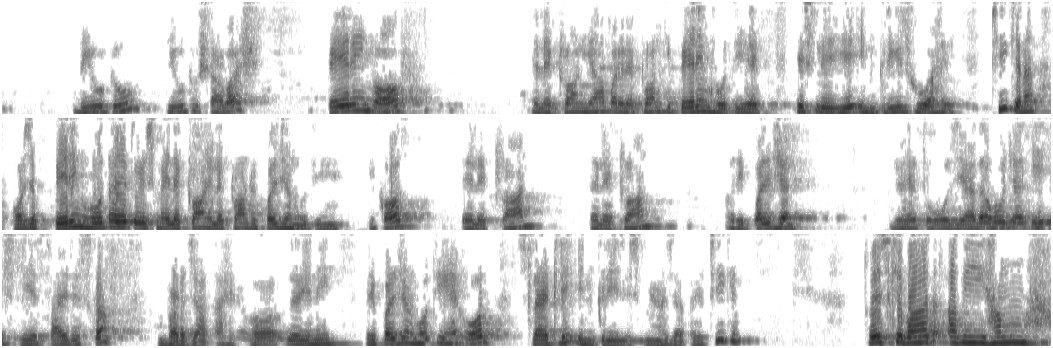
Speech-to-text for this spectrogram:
due to due to शाबाश पेयरिंग ऑफ़ इलेक्ट्रॉन यहाँ पर इलेक्ट्रॉन की पेयरिंग होती है, इसलिए ये इंक्रीज हुआ है। ठीक है ना? और जब पेयरिंग होता है तो इसमें इलेक्ट्रॉन इलेक्ट्रॉन रिपल्जन होती है। बिकॉज़ इलेक्ट्रॉन इलेक्ट्रॉन रिपल्जन जो है तो वो ज़्यादा हो जाती है, इसलिए साइज़ इसका बढ़ जाता है। और यानी रिपल्जन होती है और स्लाइटली इंक्रीज इसमें आ जाता है। ठीक है? तो इसके बाद अभी हम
